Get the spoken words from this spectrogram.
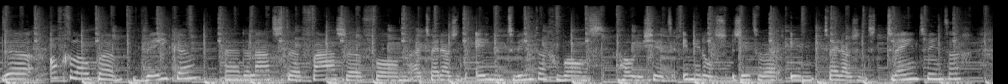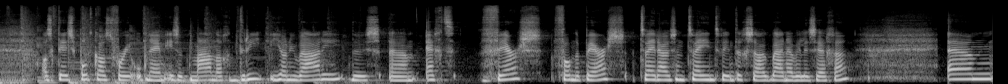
De afgelopen weken, eh, de laatste fase van 2021, eh, want holy shit, inmiddels zitten we in 2022. Als ik deze podcast voor je opneem, is het maandag 3 januari. Dus ehm, echt vers van de pers. 2022 zou ik bijna willen zeggen. Ehm,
